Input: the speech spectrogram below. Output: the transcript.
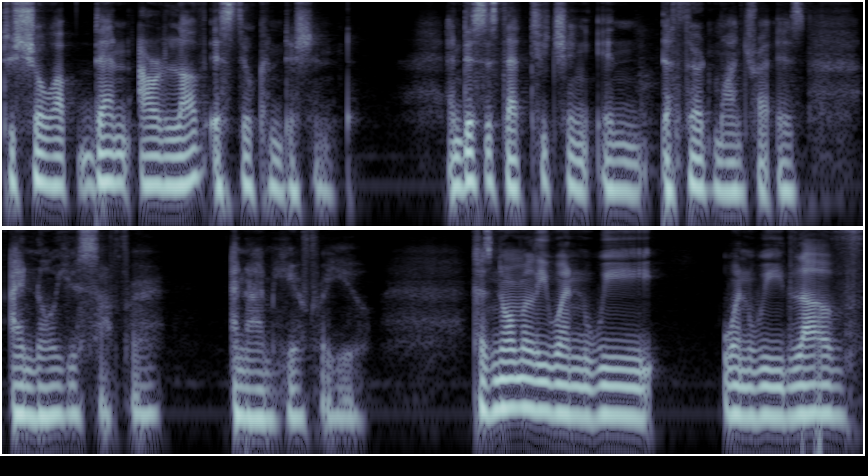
to show up, then our love is still conditioned. And this is that teaching in the third mantra is I know you suffer and I'm here for you. Cuz normally when we when we love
